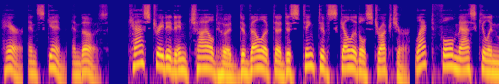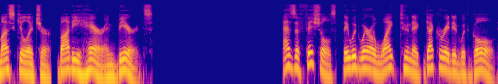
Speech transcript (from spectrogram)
hair, and skin, and those castrated in childhood developed a distinctive skeletal structure, lacked full masculine musculature, body hair and beards. As officials, they would wear a white tunic decorated with gold.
